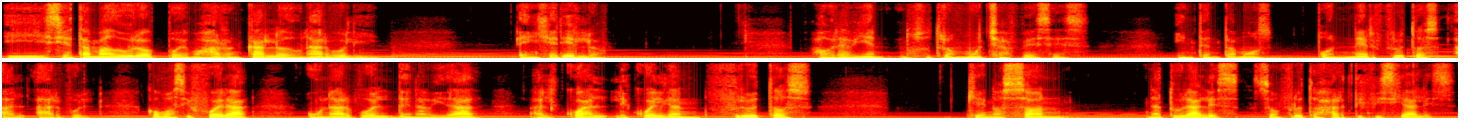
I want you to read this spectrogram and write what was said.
Y si está maduro podemos arrancarlo de un árbol y, e ingerirlo. Ahora bien, nosotros muchas veces intentamos poner frutos al árbol, como si fuera un árbol de Navidad al cual le cuelgan frutos que no son naturales, son frutos artificiales.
